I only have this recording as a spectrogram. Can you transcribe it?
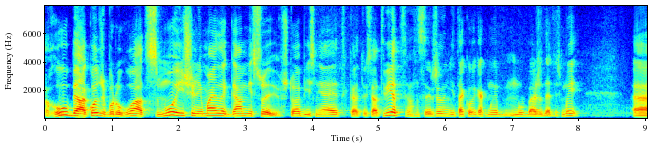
Губя Акодж Буругу от Смо и Шелимайла Гамми Совев. Что объясняет, то есть ответ совершенно не такой, как мы, мы бы ожидали. То есть мы э,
